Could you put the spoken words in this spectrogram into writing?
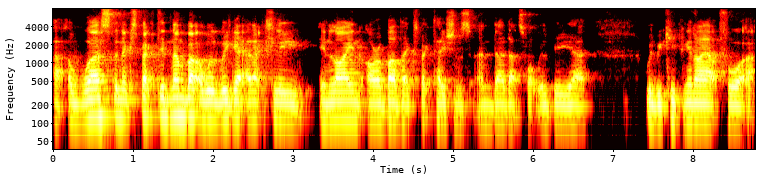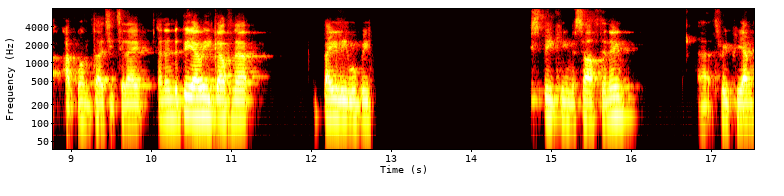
a worse than expected number, or will we get an actually in line or above expectations? And uh, that's what we'll be uh, we'll be keeping an eye out for at, at 1.30 today. And then the BOE governor, Bailey, will be speaking this afternoon at 3 p.m.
